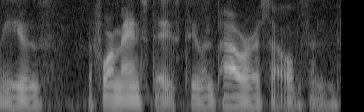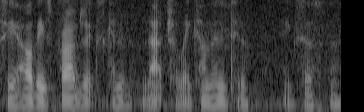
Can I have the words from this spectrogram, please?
we use the Four Mainstays to empower ourselves and see how these projects can naturally come into existence.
